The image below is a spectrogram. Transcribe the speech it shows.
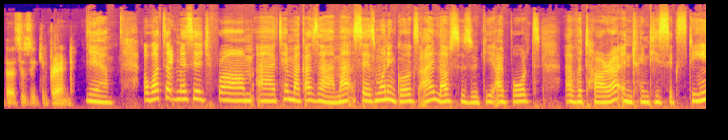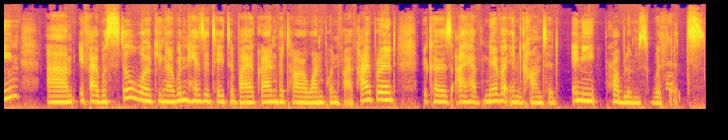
the Suzuki brand. Yeah. A WhatsApp message from uh, says, Morning, Gogs. I love Suzuki. I bought a Vitara in 2016. Um, if I was still working, I wouldn't hesitate to buy a Grand Vitara 1.5 hybrid because I have never encountered any problems with it.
